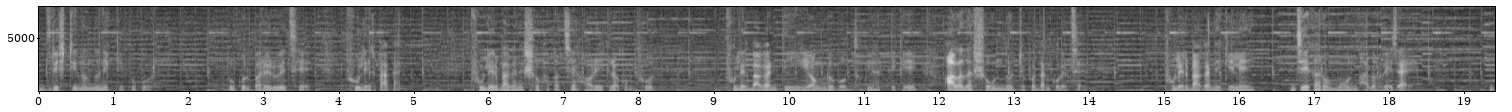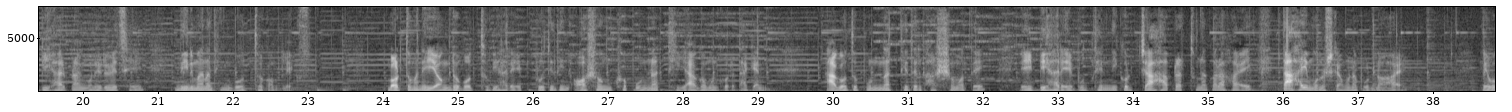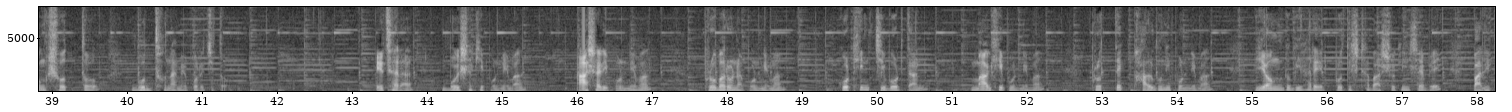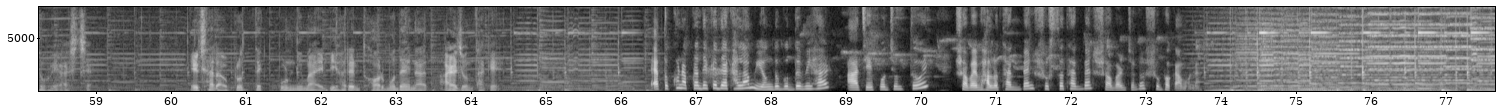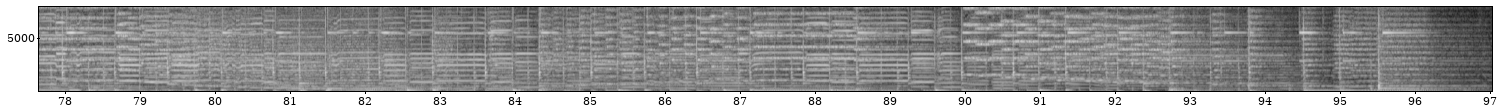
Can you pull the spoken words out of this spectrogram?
দৃষ্টিনন্দন একটি পুকুর। পুকুর পাড়ে রয়েছে ফুলের বাগান। ফুলের বাগানে শোভা পাচ্ছে হরেক রকম ফুল। ফুলের বাগানটি ইয়ংড বৌদ্ধবিহারটিকে আলাদা সৌন্দর্য প্রদান করেছে। ফুলের বাগানে গেলে যে কারও মন ভালো হয়ে যায়। বিহার প্রাঙ্গণে রয়েছে নির্মাণাধীন বৌদ্ধ কমপ্লেক্স। বর্তমানে ইয়ংড বৌদ্ধবিহারে প্রতিদিন অসংখ্য পুণ্যার্থী আগমন করে থাকেন। আগত পুণ্যার্থীদের ভাষ্যমতে, এই বিহারে বুদ্ধের নিকট যাহা প্রার্থনা করা হয়, তাহাই মনস্কামনা পূর্ণ হয় এবং সত্য বুদ্ধ নামে পরিচিত। এছাড়া বৈশাখী পূর্ণিমা, আষাঢ়ী পূর্ণিমা, প্রবারণা পূর্ণিমা, কঠিন চিবরদান মাঘী পূর্ণিমা, প্রত্যেক ফাল্গুনী পূর্ণিমা ইয়ংডু বিহারের প্রতিষ্ঠা বার্ষিকী হিসেবে পালিত হয়ে আসছে। এছাড়াও প্রত্যেক পূর্ণিমায় বিহারের ধর্মদায়নার আয়োজন থাকে। এতক্ষণ আপনাদেরকে দেখালাম ইয়ংদ বুদ্ধ বিহার। আজ এ পর্যন্তই। সবাই ভালো থাকবেন, সুস্থ থাকবেন। সবার জন্য শুভকামনা।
